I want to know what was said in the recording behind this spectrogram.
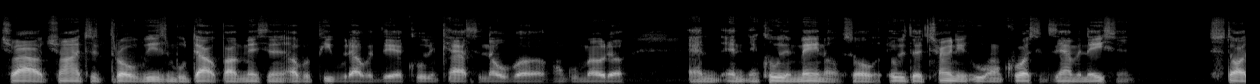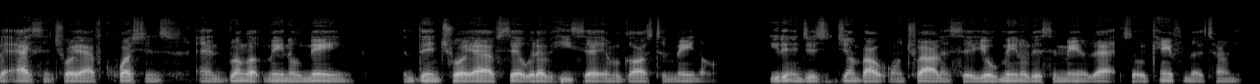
trial trying to throw reasonable doubt by mentioning other people that were there, including Casanova, Uncle Murder, and, and including Maino. So it was the attorney who, on cross examination, started asking Troy Ave questions and brung up Maino's name. And then Troy Ave said whatever he said in regards to Maino. he didn't just jump out on trial and say, "Yo, Maino this and Maino that." So it came from the attorney.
